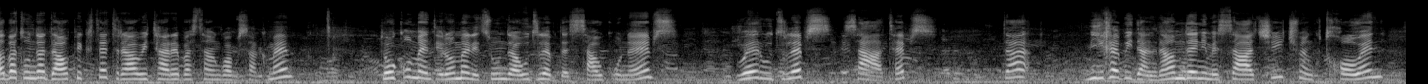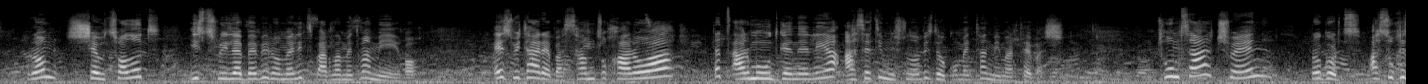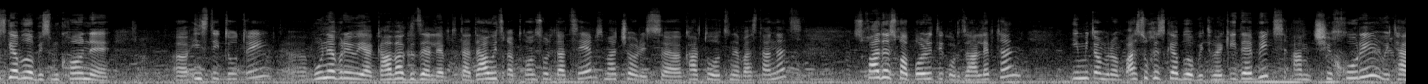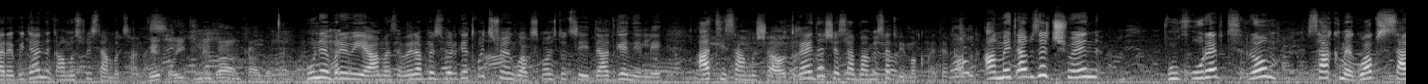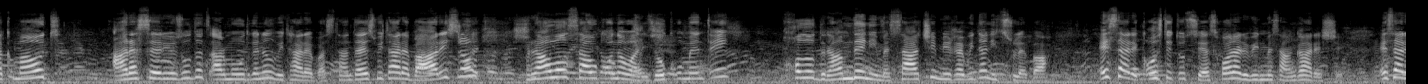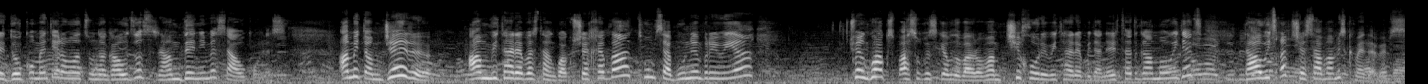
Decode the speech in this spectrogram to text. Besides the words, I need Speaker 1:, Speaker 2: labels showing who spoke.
Speaker 1: ალბათ უნდა დავფიქრდეთ რა ვითარებასთან გვაქვს საქმე. დოკუმენტი, რომელიც უნდა უძლებდეს საუკუნეებს, ვერ უძლებს საათებს და მიღებიდან რამდენიმე საათში ჩვენ გთხოვენ, რომ შევცვალოთ ის ცვლილებები, რომელიც პარლამენტმა მიიღო. ეს ვითარება სამწუხაროა და წარმოუდგენელია ასეთი მნიშვნელობის დოკუმენტთან მიმართებაში. თუმცა ჩვენ როგორც პასუხისგებლობის მქონე ინსტიტუტი ბუნებრივია გავაგრძელებთ და დავიწყებთ კონსულტაციებს მათ შორის ქართულ ოცნებასთანაც სხვადასხვა პოლიტიკურ ძალებთან იმიტომ რომ პასუხისგებლობით ვეკიდებით ამ ჩიხური ვითარებიდან გამოსვლის ამოცანას.
Speaker 2: ვეტო იქნება ქალბატონო.
Speaker 1: ბუნებრივია ამაზე ვერაფერს ვერ გეტყვით, ჩვენ გვაქვს კონსტიტუციით დადგენილი 10 სამუშაო დღე და შესაბამისად ვიმოქმედებთ. ამ ეტაპზე ჩვენ ვუყურებთ რომ საქმე გვაქვს საკმაოდ არასერიოზულ და წარმოუდგენელ ვითარებასთან და ეს ვითარება არის რომ მრავალ საუკუნოვანი დოკუმენტი მხოლოდ რამდენიმე საათში მიღებიდან იცვლება. ეს არის კონსტიტუცია, ხო არის ვინმეს ანგარიში. ეს არის დოკუმენტი, რომელიც უნდა გაუძლოს რამდენიმე საუკუნეს. ამიტომ ჯერ ამ ვითარებასთან გვაქვს შეხება, თუმცა ბუნებრივია ჩვენ გვაქვს პასუხისგებლობა, რომ ამ ჩიხური ვითარებიდან ერთად გამოვიდეთ და დავიწყებთ შესაბამის ქმედებებს.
